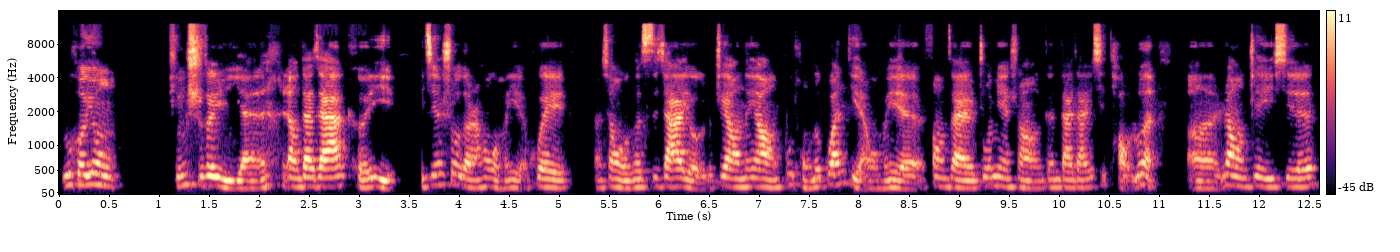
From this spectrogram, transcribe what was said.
如何用。平时的语言 让大家可以接受的，然后我们也会像我和思佳有这样那样不同的观点，我们也放在桌面上跟大家一起讨论，呃，让这一些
